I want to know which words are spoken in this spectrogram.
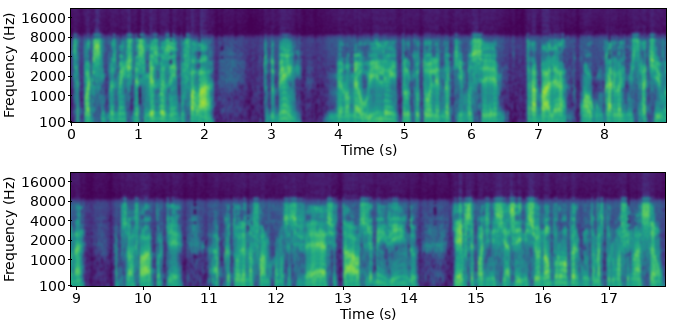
Você pode simplesmente, nesse mesmo exemplo, falar: tudo bem? Meu nome é William e pelo que eu estou olhando aqui, você trabalha com algum cargo administrativo, né? A pessoa vai falar, ah, por quê? Ah, porque eu estou olhando a forma como você se veste e tal. Seja bem-vindo. E aí você pode iniciar. Você iniciou não por uma pergunta, mas por uma afirmação.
